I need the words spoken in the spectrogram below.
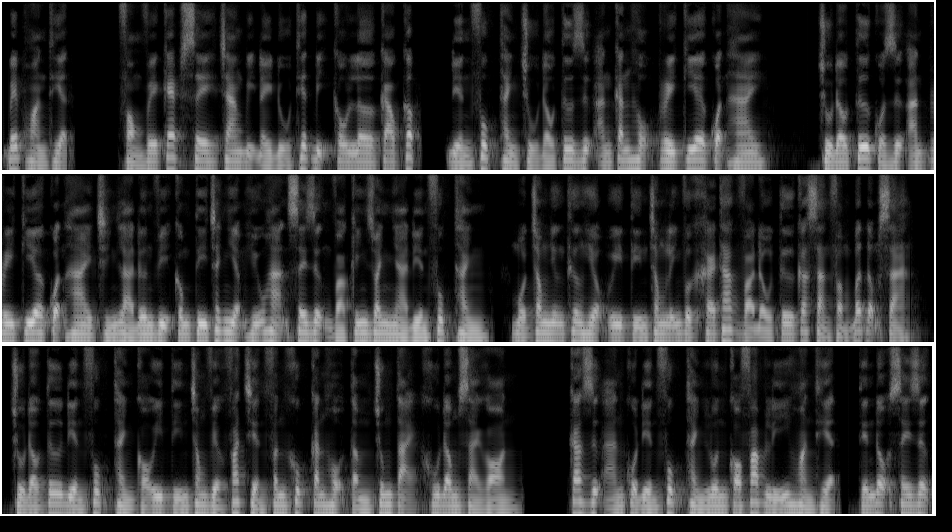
bếp hoàn thiện, phòng VKC trang bị đầy đủ thiết bị câu lơ cao cấp, Điền Phúc thành chủ đầu tư dự án căn hộ Rikia quận 2. Chủ đầu tư của dự án Rikia quận 2 chính là đơn vị công ty trách nhiệm hữu hạn xây dựng và kinh doanh nhà Điền Phúc Thành, một trong những thương hiệu uy tín trong lĩnh vực khai thác và đầu tư các sản phẩm bất động sản. Chủ đầu tư Điền Phúc Thành có uy tín trong việc phát triển phân khúc căn hộ tầm trung tại khu Đông Sài Gòn. Các dự án của Điền Phúc Thành luôn có pháp lý hoàn thiện, tiến độ xây dựng,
